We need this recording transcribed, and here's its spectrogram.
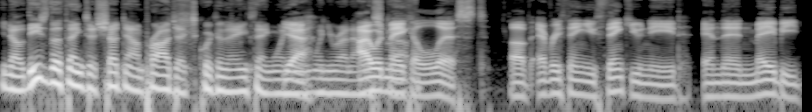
you know, these are the things that shut down projects quicker than anything when Yeah. you when you run out. I would stuff. make a list of everything you think you need, and then maybe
